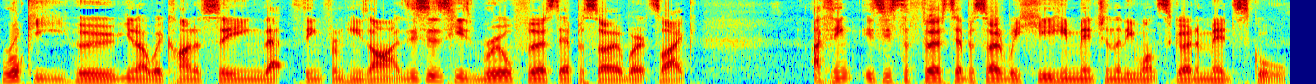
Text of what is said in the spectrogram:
rookie who you know we're kind of seeing that thing from his eyes. This is his real first episode where it's like I think is this the first episode we hear him mention that he wants to go to med school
